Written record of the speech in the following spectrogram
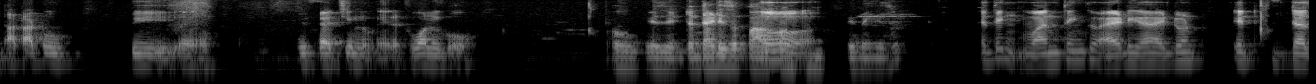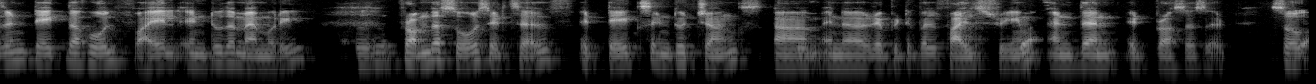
data to be uh, be fetching at one go Oh, is it? That is a power Oh. streaming, is it? I think one thing to add here, I don't. It doesn't take the whole file into the memory Mhm. from the source itself. It takes into chunks um, in a repeatable file stream, Yeah. and then it processes it. So Yeah.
